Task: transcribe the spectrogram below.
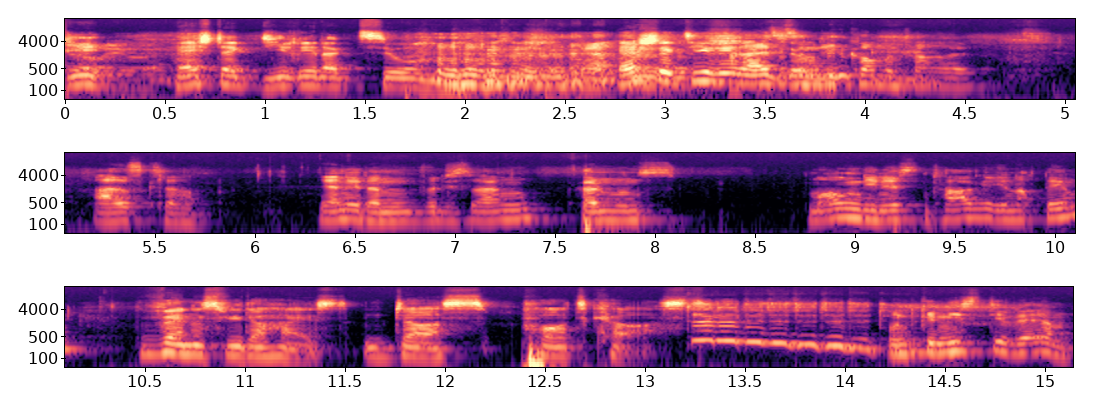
Die, Hashtag die Redaktion. Hashtag die Schreibt's in die Redaktion. Kommentare. Alles klar. Ja, nee, dann würde ich sagen, hören wir uns morgen, die nächsten Tage, je nachdem. Wenn es wieder heißt, das Podcast. Und genießt die WM.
